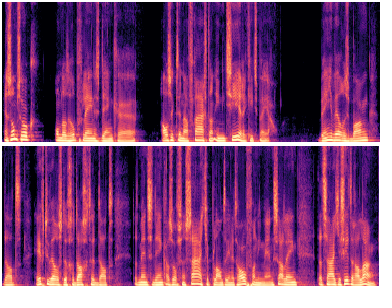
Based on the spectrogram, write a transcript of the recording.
En soms ook omdat hulpverleners denken, als ik ernaar vraag, dan initieer ik iets bij jou. Ben je wel eens bang dat, heeft u wel eens de gedachte dat, dat mensen denken alsof ze een zaadje planten in het hoofd van die mensen. Alleen dat zaadje zit er al lang.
